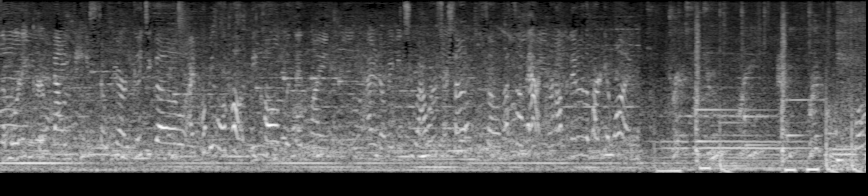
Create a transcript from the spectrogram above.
The morning group 90, so we are good to go. I'm hoping we'll call, be called within like, I don't know, maybe two hours or so. So that's not bad. We're hopping into the park at one. Transfer to green and red.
